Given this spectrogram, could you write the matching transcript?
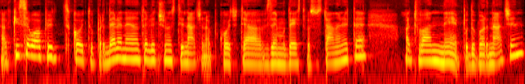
А, кисел опит, който определя нейната личност и начина по който тя взаимодейства с останалите, а това не е по добър начин.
